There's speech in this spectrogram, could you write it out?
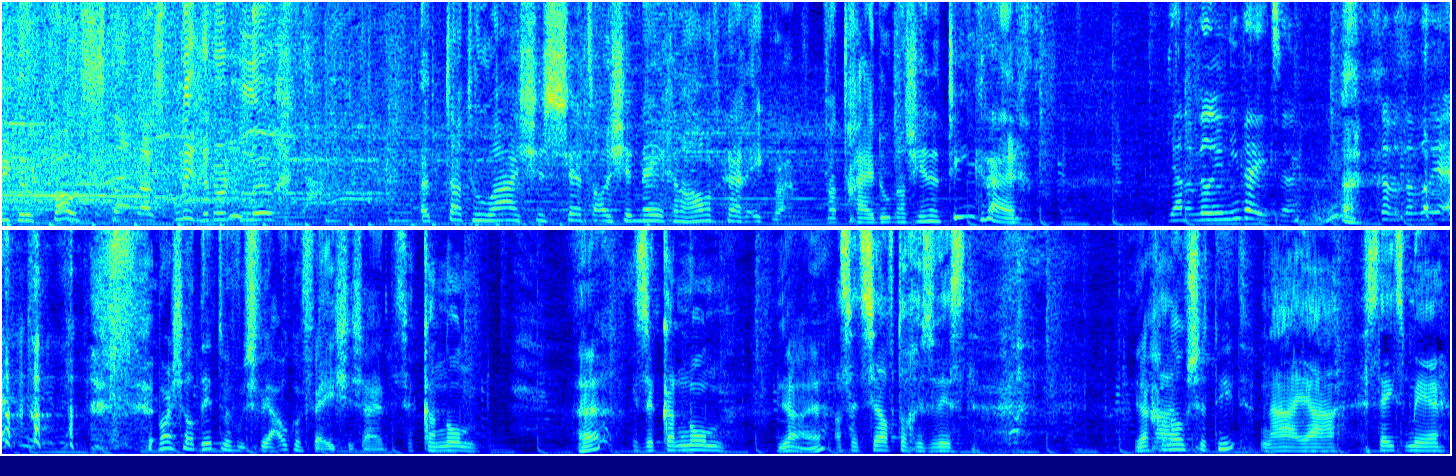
Microfoonstandaards vliegen door de lucht. Een tatoeage set als je 9,5 krijgt. Ik, wa- wat ga je doen als je een 10 krijgt? Ja, dat wil je niet weten. Dat, dat wil je echt niet weten. Marcel, dit moest voor jou ook een feestje zijn. is een kanon. Hè? is een kanon. Ja, hè? Als hij het zelf toch eens wist. Ja, geloof ze het niet? Nou ja, steeds meer.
